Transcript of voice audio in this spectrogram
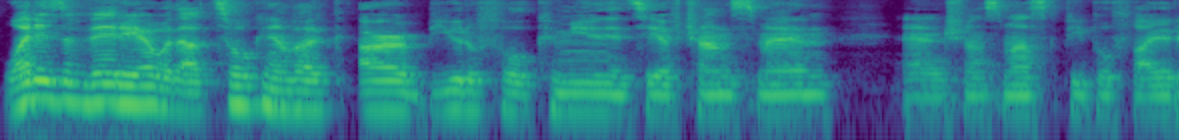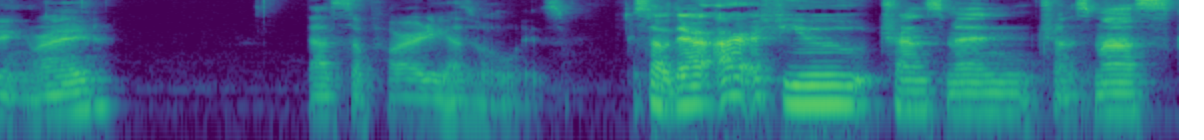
what is a video without talking about our beautiful community of trans men and transmasc people fighting, right? That's a party as always. So there are a few trans men, transmasc,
